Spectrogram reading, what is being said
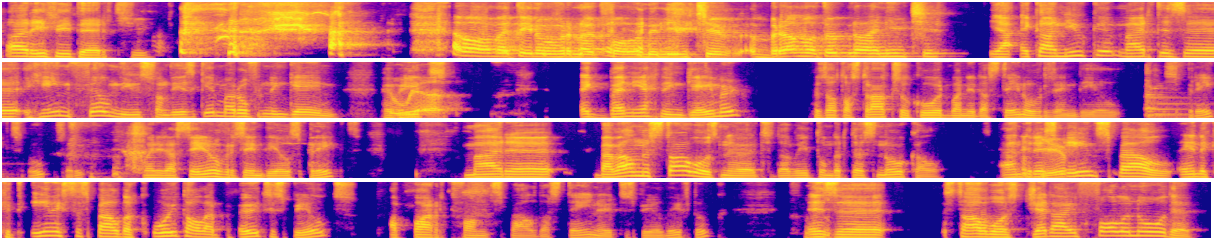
Arrivederci. En we gaan meteen over naar het volgende nieuwtje. Bram had ook nog een nieuwtje. Ja, ik ga een nieuwke, maar het is eh, geen filmnieuws van deze keer, maar over een game. Je Oeh, weet, ja. ik ben niet echt een gamer. Je zal dat straks ook horen wanneer dat Stijn over zijn deel spreekt. Oh, sorry. wanneer dat Stijn over zijn deel spreekt. Maar eh, ben wel een Star Wars nerd, dat weet ondertussen ook al. En er is Yep. één spel, eigenlijk het enigste spel dat ik ooit al heb uitgespeeld, apart van het spel dat Stijn uitgespeeld heeft ook, is eh, Star Wars Jedi Fallen Order.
